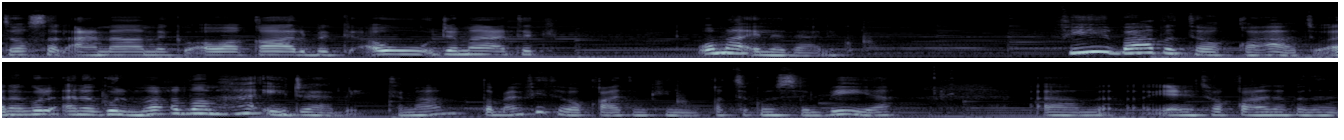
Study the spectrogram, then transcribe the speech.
توصل أعمامك أو أقاربك أو جماعتك. وما إلى ذلك. في بعض التوقعات وأنا أقول أنا أقول معظمها إيجابي تمام؟ طبعا في توقعات يمكن قد تكون سلبية. يعني يتوقعون مثلا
